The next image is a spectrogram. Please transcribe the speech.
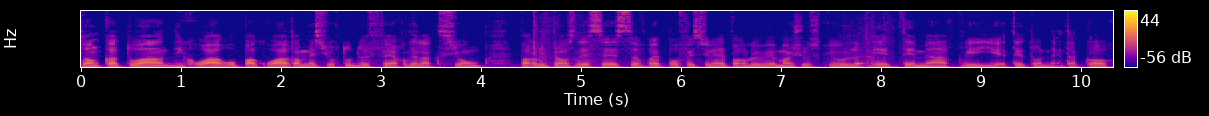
Donc à toi d'y croire ou pas croire, mais surtout de faire de l'action par l'hypnose d'essai, vrai professionnel par le V majuscule et t'émerveiller, t'étonner, d'accord?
